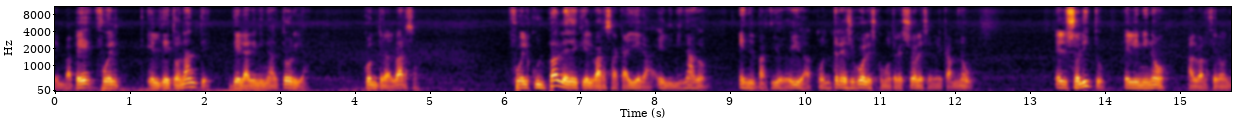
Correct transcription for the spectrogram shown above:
Mbappé fue el, detonante de la eliminatoria contra el Barça. Fue el culpable de que el Barça cayera eliminado en el partido de ida, con tres goles como tres soles en el Camp Nou. el solito eliminó al Barcelona.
